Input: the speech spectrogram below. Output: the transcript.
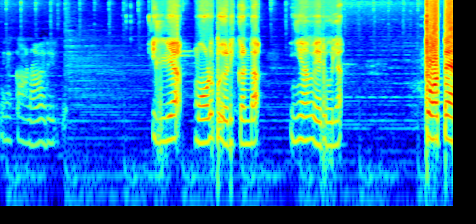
ഇങ്ങനെ കാണാൻ വരരുത്. ഇല്ല മോൾ പേടിക്കണ്ട. ഞാൻ വരൂല. പോട്ടെ.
